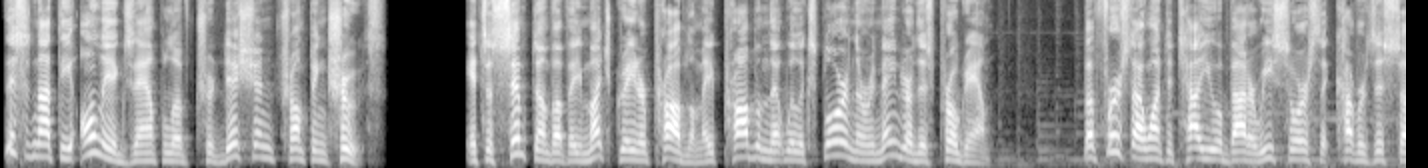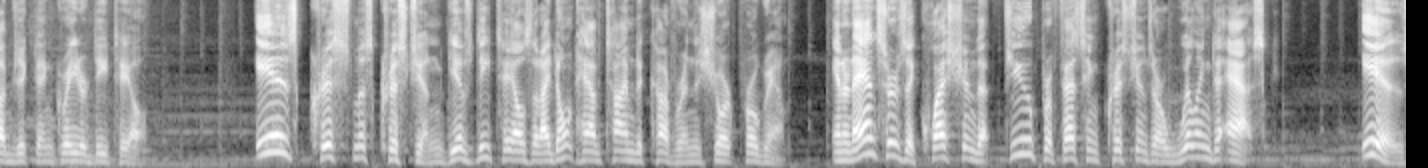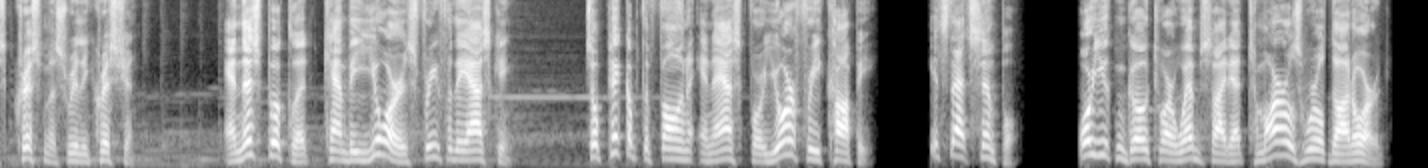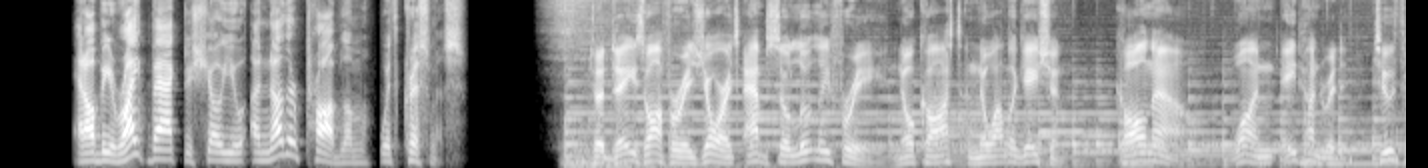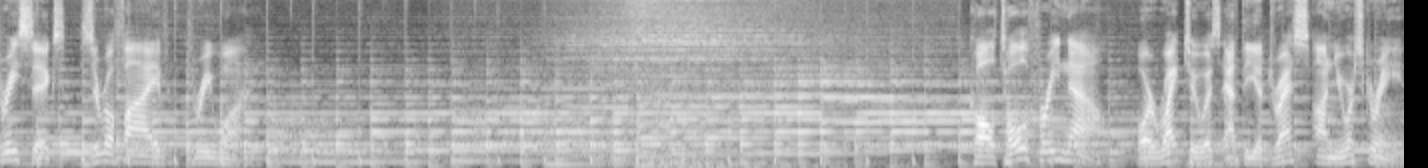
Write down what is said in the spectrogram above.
This is not the only example of tradition trumping truth. It's a symptom of a much greater problem, a problem that we'll explore in the remainder of this program. But first, I want to tell you about a resource that covers this subject in greater detail. Is Christmas Christian gives details that I don't have time to cover in this short program. And it answers a question that few professing Christians are willing to ask Is Christmas really Christian? And this booklet can be yours free for the asking. So pick up the phone and ask for your free copy. It's that simple. Or you can go to our website at tomorrowsworld.org. And I'll be right back to show you another problem with Christmas. Today's offer is yours absolutely free, no cost, no obligation. Call now 1 800 236 0531. Call toll free now or write to us at the address on your screen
